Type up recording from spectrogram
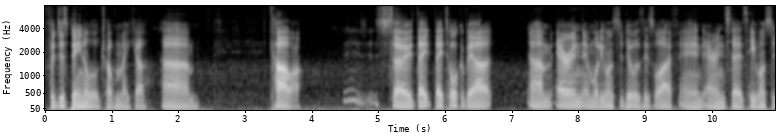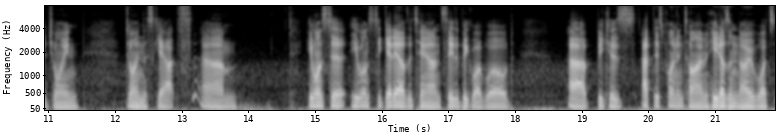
for just being a little troublemaker. Um, Carla. So they they talk about um, Eren and what he wants to do with his life, and Eren says he wants to join join the scouts. Um, he wants to he wants to get out of the town, see the big wide world, uh, because at this point in time he doesn't know what's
